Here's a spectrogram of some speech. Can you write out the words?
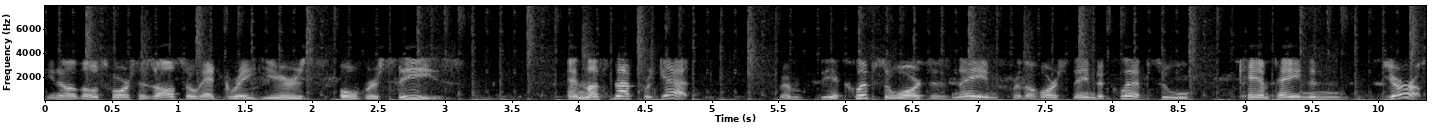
you know those horses also had great years overseas. And let's not forget, remember, the Eclipse Awards is named for the horse named Eclipse who campaigned in Europe.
